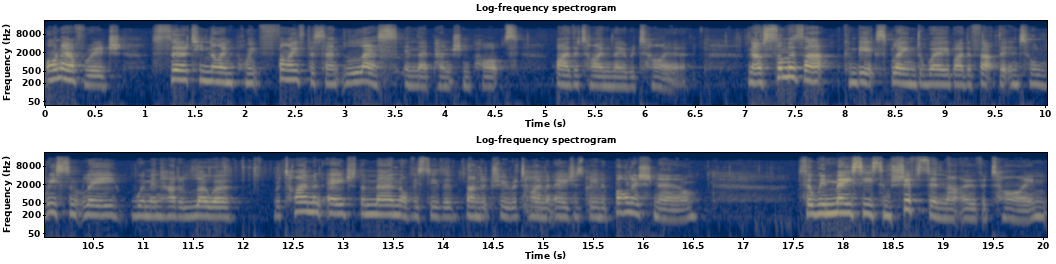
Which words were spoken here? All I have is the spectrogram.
on average, 39.5% less in their pension pots by the time they retire. Now, some of that can be explained away by the fact that until recently, women had a lower retirement age than men. Obviously, the mandatory retirement age has been abolished now. So we may see some shifts in that over time,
